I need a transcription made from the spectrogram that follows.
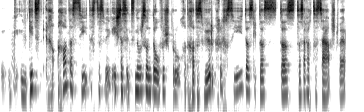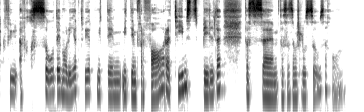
Gibt's, kann das sein, dass das wirklich, ist das jetzt nur so ein doofer Spruch, oder kann das wirklich sein, dass, dass, dass, dass einfach das Selbstwertgefühl einfach so demoliert wird mit dem, mit dem Verfahren, Teams zu bilden, dass, ähm, dass es am Schluss so rauskommt?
